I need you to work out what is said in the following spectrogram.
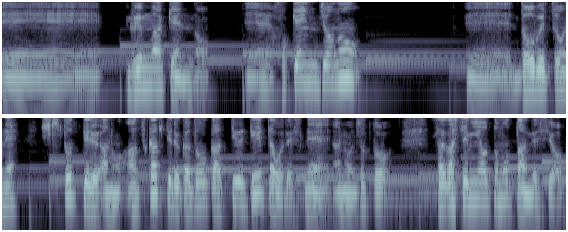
えー群馬県の、えー保健所の、えー動物をね、引き取ってる、あの預かってるかどうかっていうデータをですね、あのちょっと探してみようと思ったんですよ。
